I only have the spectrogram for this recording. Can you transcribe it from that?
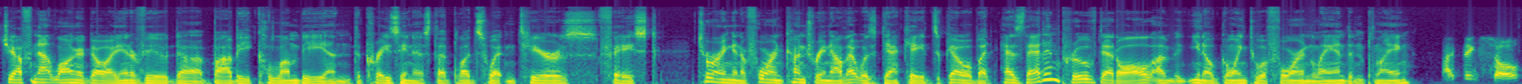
Jeff, not long ago, I interviewed uh, Bobby Colomby and the craziness that Blood, Sweat, and Tears faced touring in a foreign country. Now, that was decades ago, but has that improved at all? Um, you know, going to a foreign land and playing? I think so,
